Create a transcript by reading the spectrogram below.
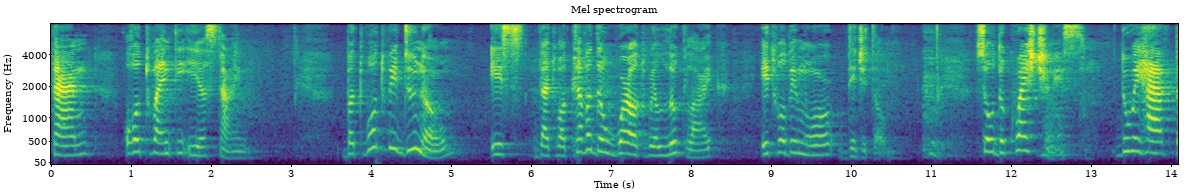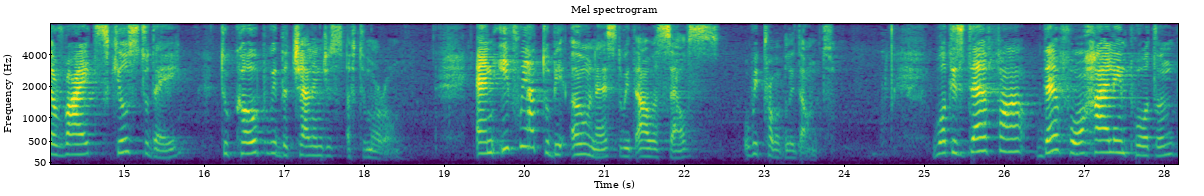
10, or 20 years' time. But what we do know is that whatever the world will look like, it will be more digital. So the question is, do we have the right skills today to cope with the challenges of tomorrow? And if we are to be honest with ourselves, we probably don't. What is therefore, therefore highly important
